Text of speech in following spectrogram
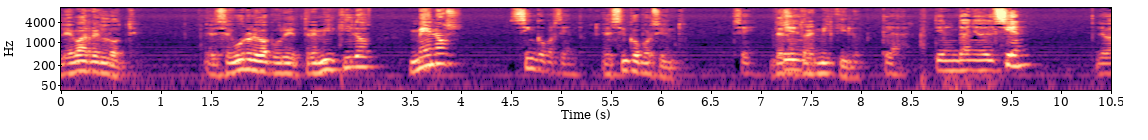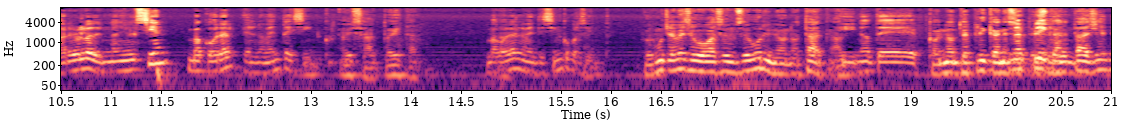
Le barre el lote. El seguro le va a cubrir 3.000 kilos menos 5%. el 5% Sí. de esos Tiene- 3.000 kilos. Claro. Tiene un daño del 100, le barrió el lote un daño del 100, va a cobrar el 95. Exacto, ahí está. Va a cobrar el 95%. Porque muchas veces vos vas a hacer un seguro y no, no está. Y no te no te explican no esos, explican. esos detalles.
